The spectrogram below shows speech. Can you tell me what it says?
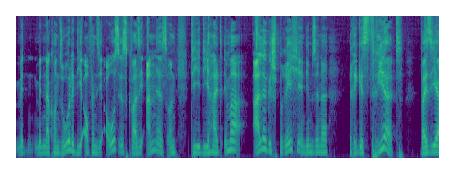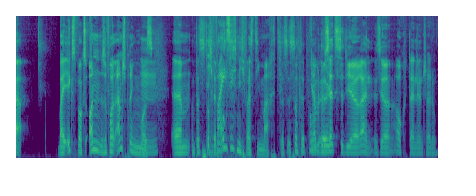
mit, mit einer Konsole, die auch wenn sie aus ist, quasi an ist und die, die halt immer alle Gespräche in dem Sinne registriert, weil sie ja bei Xbox On sofort anspringen muss. Mhm. Ähm, Und das ist doch ich weiß Punkt. ich nicht, was die macht. Das ist doch der Punkt. Ja, aber du äh, setzt sie dir ja rein. Ist ja auch deine Entscheidung.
